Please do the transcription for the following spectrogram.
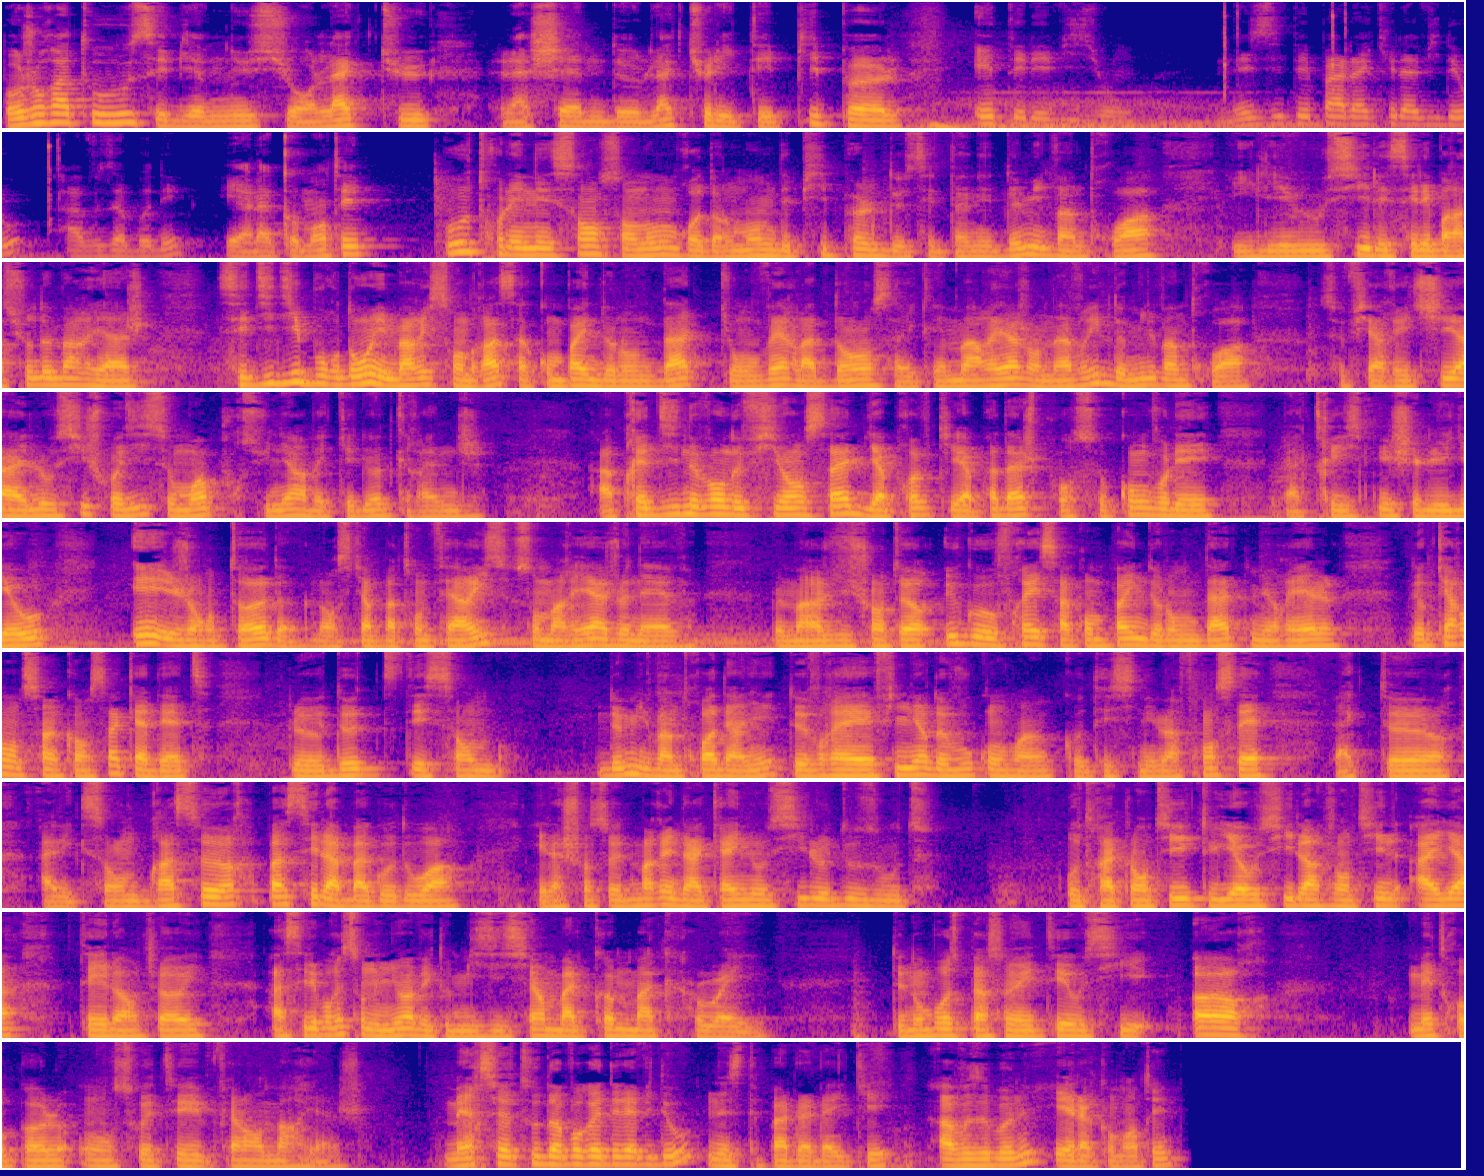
Bonjour à tous et bienvenue sur l'actu, la chaîne de l'actualité people et télévision. N'hésitez pas à liker la vidéo, à vous abonner et à la commenter. Outre les naissances en nombre dans le monde des people de cette année 2023, il y a eu aussi les célébrations de mariage. C'est Didier Bourdon et Marie Sandra, sa compagne de longue date, qui ont ouvert la danse avec les mariages en avril 2023. Sophia Ricci a elle aussi choisi ce mois pour s'unir avec Elliot Grange. Après 19 ans de fiançailles, il y a preuve qu'il n'y a pas d'âge pour se convoler. L'actrice Michelle Yeo et Jean Todd, l'ancien patron de Ferry, se sont mariés à Genève. Le mariage du chanteur Hugo Offray et sa compagne de longue date, Muriel, de 45 ans, sa cadette, le 2 décembre 2023 dernier, devrait finir de vous convaincre. Côté cinéma français, l'acteur Alexandre Brasseur a passé la bague au doigt, et la chanteuse Marina Kain aussi le 12 août. Outre-Atlantique, il y a aussi l'Argentine Aya Taylor-Joy a célébré son union avec le musicien Malcolm McRae. De nombreuses personnalités aussi hors métropole ont souhaité faire leur mariage. Merci à tous d'avoir aidé la vidéo, n'hésitez pas à la liker, à vous abonner et à la commenter.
